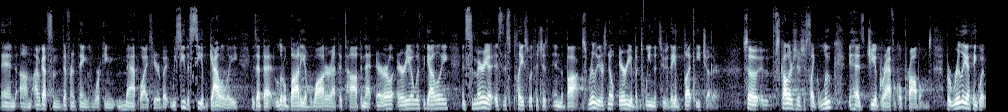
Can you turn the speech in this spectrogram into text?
and um, I've got some different things working map wise here, but we see the Sea of Galilee is at that little body of water at the top, and that area with the Galilee. And Samaria is this place with which is in the box. Really, there's no area between the two, they abut each other. So scholars are just like Luke has geographical problems, but really I think what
